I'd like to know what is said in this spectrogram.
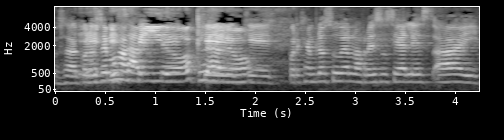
O sea, He- conocemos he a sabido, gente claro. que, que, por ejemplo, sube a las redes sociales, ay,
